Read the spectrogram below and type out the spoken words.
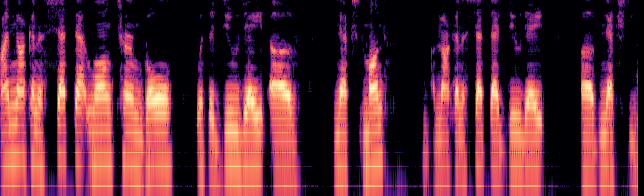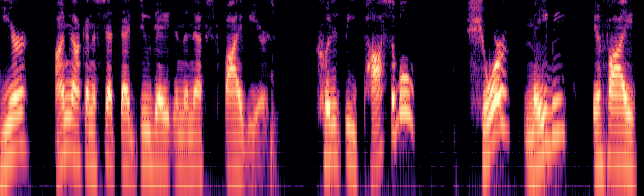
I'm not going to set that long term goal with a due date of next month. I'm not going to set that due date of next year. I'm not going to set that due date in the next five years. Could it be possible? Sure, maybe. If I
